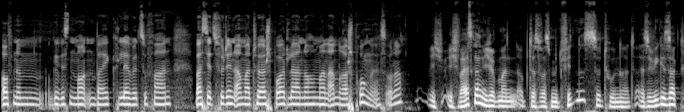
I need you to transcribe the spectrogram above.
auf einem gewissen Mountainbike-Level zu fahren, was jetzt für den Amateursportler noch mal ein anderer Sprung ist, oder? Ich, ich weiß gar nicht, ob man, ob das was mit Fitness zu tun hat. Also wie gesagt,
